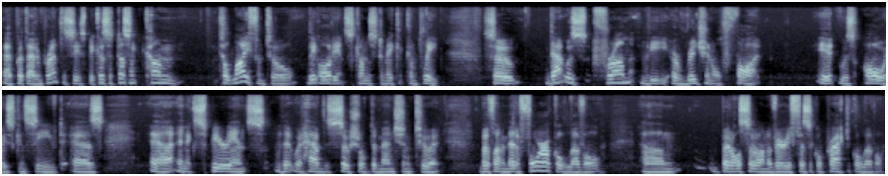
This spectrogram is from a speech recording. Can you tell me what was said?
I put that in parentheses because it doesn't come to life until the audience comes to make it complete. So that was from the original thought. It was always conceived as uh, an experience that would have this social dimension to it, both on a metaphorical level, um, but also on a very physical, practical level.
